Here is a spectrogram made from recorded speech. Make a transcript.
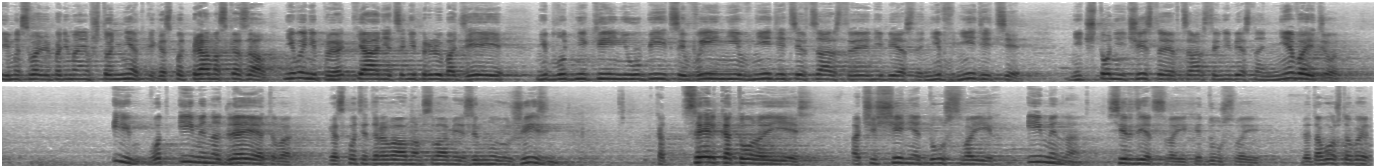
И мы с вами понимаем, что нет. И Господь прямо сказал, не вы не пьяницы, не прелюбодеи, ни блудники, ни убийцы, вы не внидите в Царствие Небесное, не внидите, ничто нечистое в Царствие Небесное не войдет. И вот именно для этого Господь и даровал нам с вами земную жизнь, цель которой есть очищение душ своих, именно сердец своих и душ своих, для того, чтобы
